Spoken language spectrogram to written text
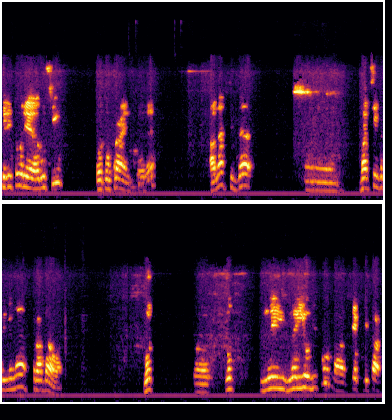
территория Руси, вот украинская, да, она всегда э, во все времена страдала. Вот, э, вот на, на ее веку, на всех веках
